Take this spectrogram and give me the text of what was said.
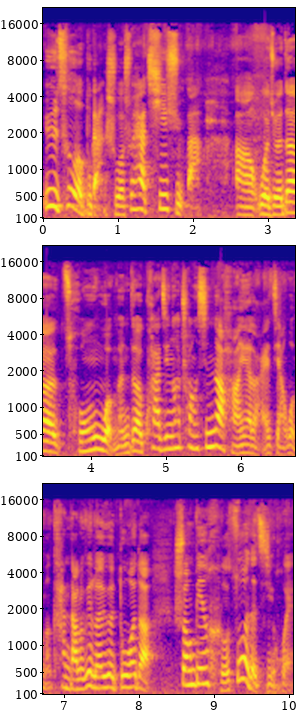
预测不敢说，说一下期许吧。啊，我觉得从我们的跨境和创新的行业来讲，我们看到了越来越多的双边合作的机会。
